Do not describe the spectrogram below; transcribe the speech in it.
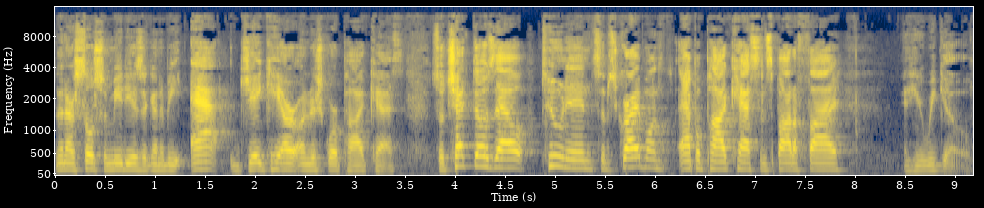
Then our social medias are going to be at JKR underscore podcast. So check those out, tune in, subscribe on Apple Podcasts and Spotify, and here we go.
